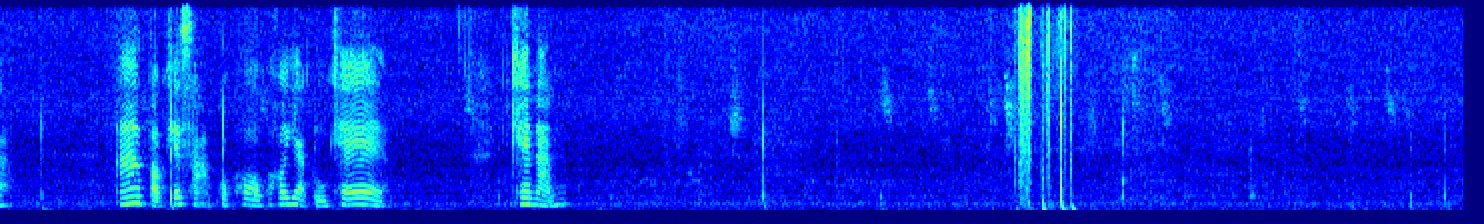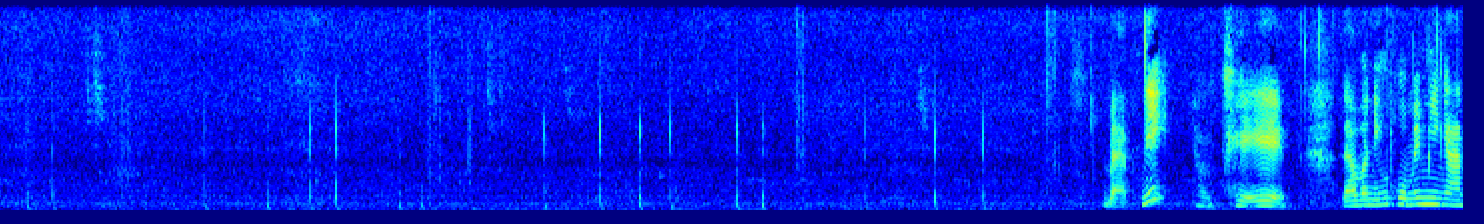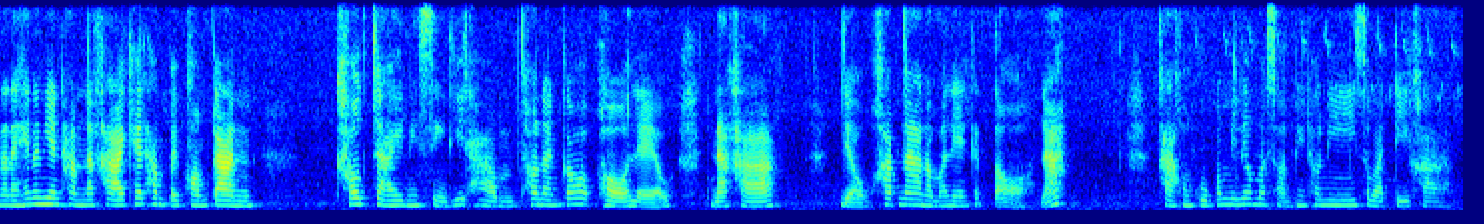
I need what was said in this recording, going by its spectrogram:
อ่าตอบแค่สามก็พอ เพราะเขาอยากรู้แค่ แค่นั้น แบบนี้ โอเค แล้ววันนี้คุณครูไม่มีงานอะไรให้นักเรียนทำนะคะ แค่ทำไปพร้อมกันเข้าใจในสิ่งที่ทำเท่านั้นก็พอแล้วนะคะ เดี๋ยวคาบหน้าเรามาเรียนกันต่อนะ ค่ะคุณครูก็มีเรื่องมาสอนเพียงเท่านี้ สวัสดีค่ะ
